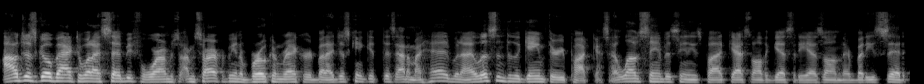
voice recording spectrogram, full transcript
I'll just go back to what I said before. I'm I'm sorry for being a broken record, but I just can't get this out of my head. When I listen to the Game Theory podcast, I love Sam Vecenie's podcast and all the guests that he has on there. But he said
